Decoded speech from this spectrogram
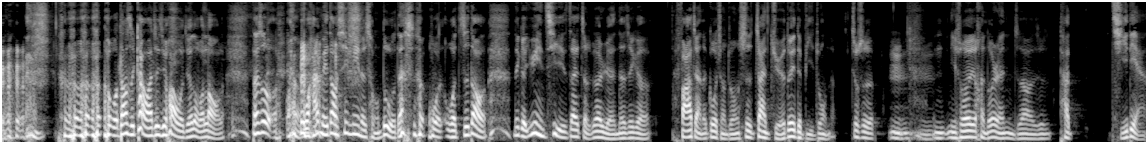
我当时看完这句话，我觉得我老了，但是我我还没到信命的程度，但是我我知道那个运气在整个人的这个发展的过程中是占绝对的比重的，就是嗯嗯嗯，你说很多人你知道，就是他。起点，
